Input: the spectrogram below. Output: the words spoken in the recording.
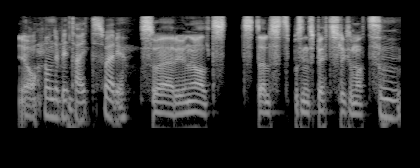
Ja, om det blir tajt, så är det ju. så är det ju när allt ställs på sin spets. Liksom att Mm.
